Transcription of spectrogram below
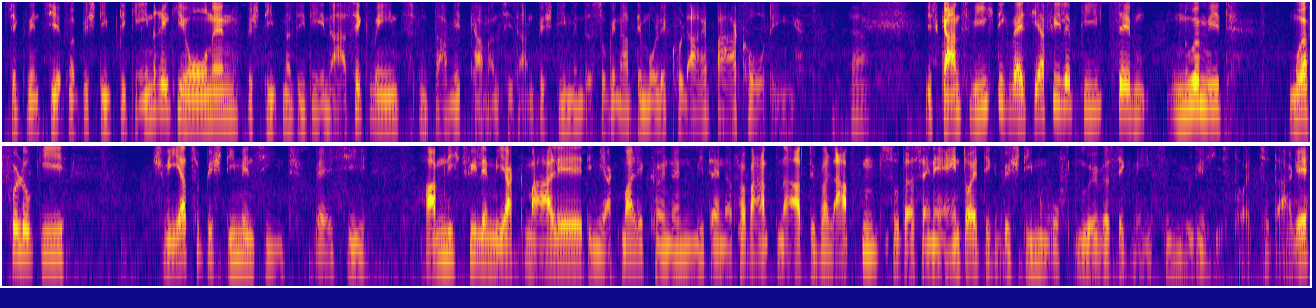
sequenziert man bestimmte Genregionen, bestimmt man die DNA-Sequenz und damit kann man sie dann bestimmen, das sogenannte molekulare Barcoding. Ja. Ist ganz wichtig, weil sehr viele Pilze nur mit Morphologie schwer zu bestimmen sind, weil sie haben nicht viele Merkmale. Die Merkmale können mit einer verwandten Art überlappen, sodass eine eindeutige Bestimmung oft nur über Sequenzen möglich ist heutzutage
